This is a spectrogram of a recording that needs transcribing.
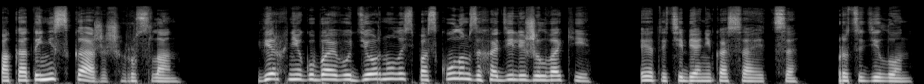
пока ты не скажешь, Руслан». Верхняя губа его дернулась, по скулам заходили желваки. «Это тебя не касается», – процедил он.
